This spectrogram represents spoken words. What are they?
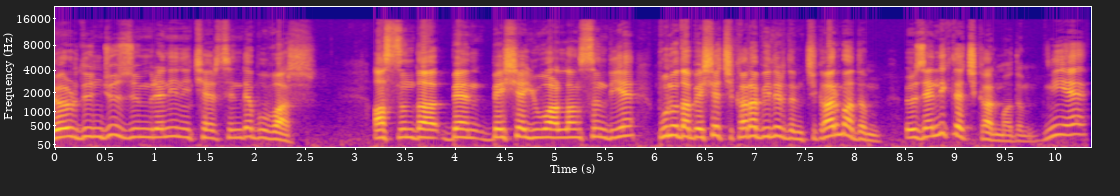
Dördüncü zümrenin içerisinde bu var. Aslında ben beşe yuvarlansın diye bunu da beşe çıkarabilirdim. Çıkarmadım. Özellikle çıkarmadım. Niye?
